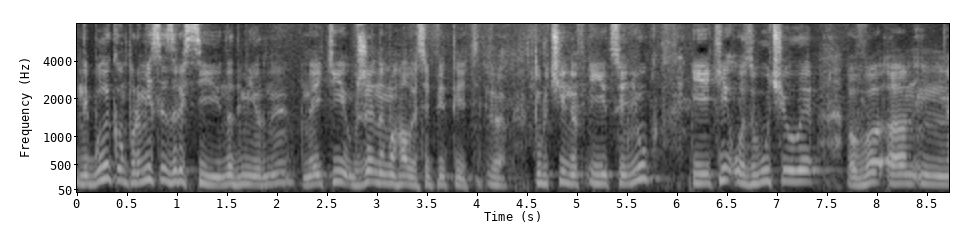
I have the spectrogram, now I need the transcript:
не були компроміси з Росією надмірною, на які вже намагалися піти е, Турчинов і Яценюк, і які озвучували в е, е,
